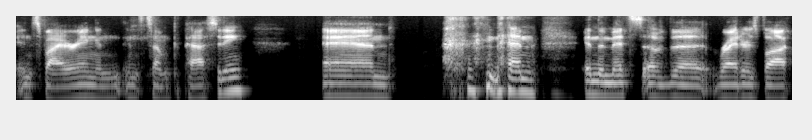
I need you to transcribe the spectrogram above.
inspiring in, in some capacity. And, and then in the midst of the writer's block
